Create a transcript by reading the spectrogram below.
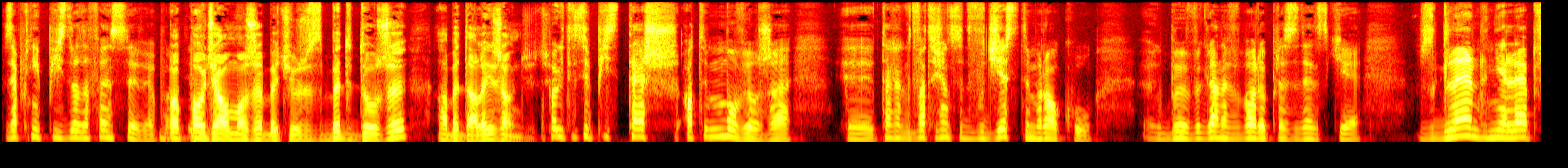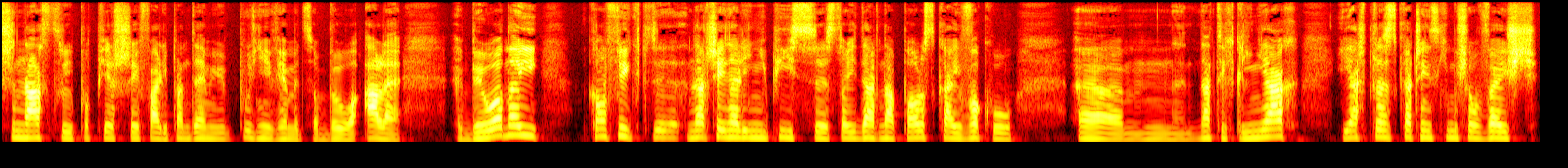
zepchnie PiS do defensywy. Politycy... Bo podział może być już zbyt duży, aby dalej rządzić. Politycy PiS też o tym mówią, że yy, tak jak w 2020 roku yy, były wygrane wybory prezydenckie, względnie lepszy nastrój po pierwszej fali pandemii, później wiemy co było, ale było. No i konflikt y, raczej na linii PiS, y, Solidarna Polska i wokół na tych liniach i aż prezes Kaczyński musiał wejść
